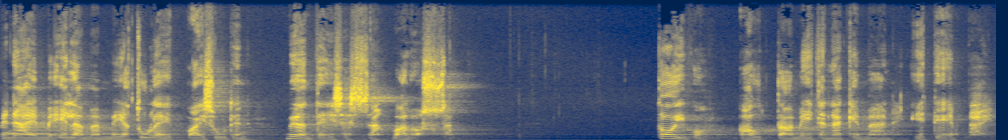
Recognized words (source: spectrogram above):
me näemme elämämme ja tulevaisuuden myönteisessä valossa. Toivo auttaa meitä näkemään eteenpäin.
